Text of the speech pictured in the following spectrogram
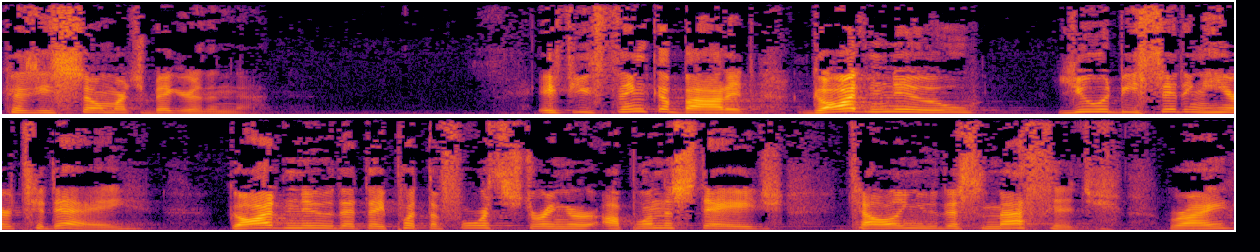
Because he's so much bigger than that. If you think about it, God knew you would be sitting here today. God knew that they put the fourth stringer up on the stage telling you this message, right?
